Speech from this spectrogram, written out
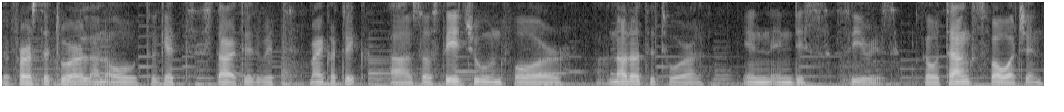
the first tutorial on how to get started with MikroTik. Uh, so stay tuned for another tutorial in, in this series. So thanks for watching.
